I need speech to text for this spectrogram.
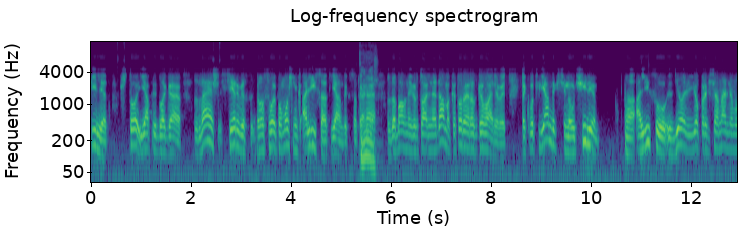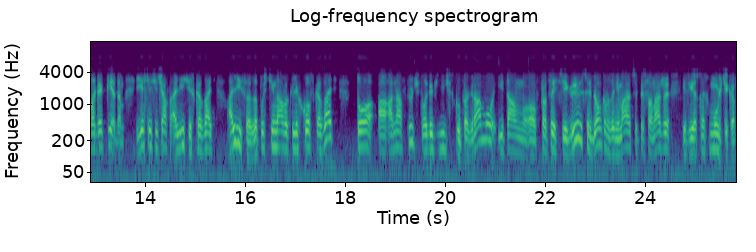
лет что я предлагаю? Знаешь, сервис голосовой помощник Алиса от Яндекса. Такая Конечно. забавная виртуальная дама, которая разговаривает. Так вот, в Яндексе научили а, Алису сделали ее профессиональным логопедом. Если сейчас Алисе сказать, Алиса, запусти навык легко сказать, то а, она включит логопедическую программу, и там а, в процессе игры с ребенком занимаются персонажи известных мультиков.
